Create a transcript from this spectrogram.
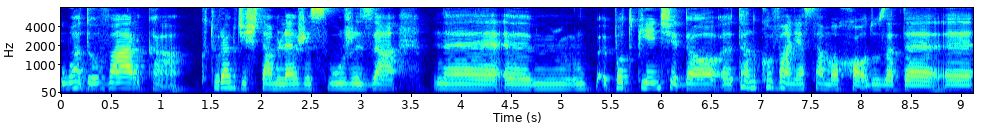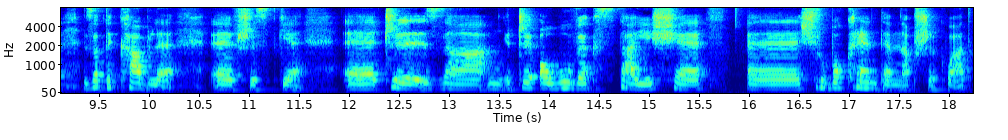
ładowarka, która gdzieś tam leży, służy za podpięcie do tankowania samochodu, za te, za te kable wszystkie. E, czy, za, czy ołówek staje się e, śrubokrętem na przykład,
